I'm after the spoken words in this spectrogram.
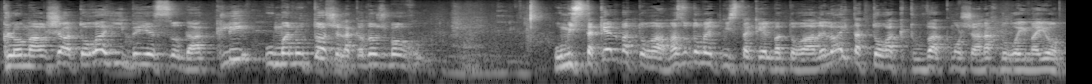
כלומר שהתורה היא ביסודה כלי אומנותו של הקדוש ברוך הוא. הוא מסתכל בתורה, מה זאת אומרת מסתכל בתורה? הרי לא הייתה תורה כתובה כמו שאנחנו רואים היום.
